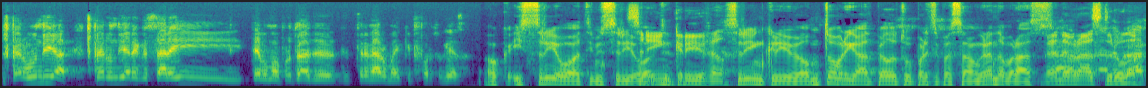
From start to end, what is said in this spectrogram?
Espero um dia, espero um dia regressar aí e ter uma oportunidade de, de, treinar uma equipe portuguesa. Ok, isso seria ótimo, isso seria, seria ótimo. incrível. Seria incrível. Muito obrigado pela tua participação. Grande abraço. Grande abraço, Drula.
